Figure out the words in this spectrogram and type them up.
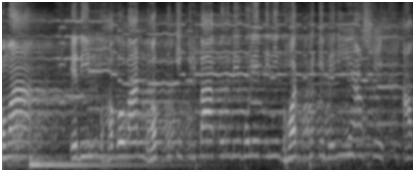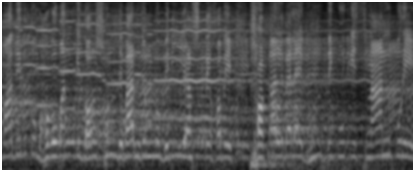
ওমা এদিন ভগবান ভক্তকে কৃপা করবে বলে তিনি ঘর থেকে বেরিয়ে আসে। আমাদের তো ভগবানকে দর্শন দেবার জন্য বেরিয়ে আসতে হবে। সকালবেলায় ঘুম থেকে উঠে স্নান করে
